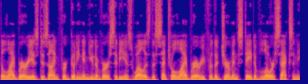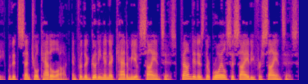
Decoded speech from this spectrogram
the library is designed for Göttingen University as well as the Central Library for the German state of Lower Saxony with its central catalogue and for the Göttingen Academy of Sciences, founded as the Royal Society for Sciences.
